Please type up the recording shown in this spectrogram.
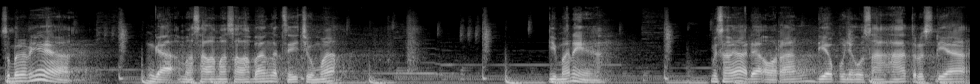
Sebenarnya ya nggak masalah-masalah banget sih, cuma gimana ya? Misalnya ada orang dia punya usaha terus dia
